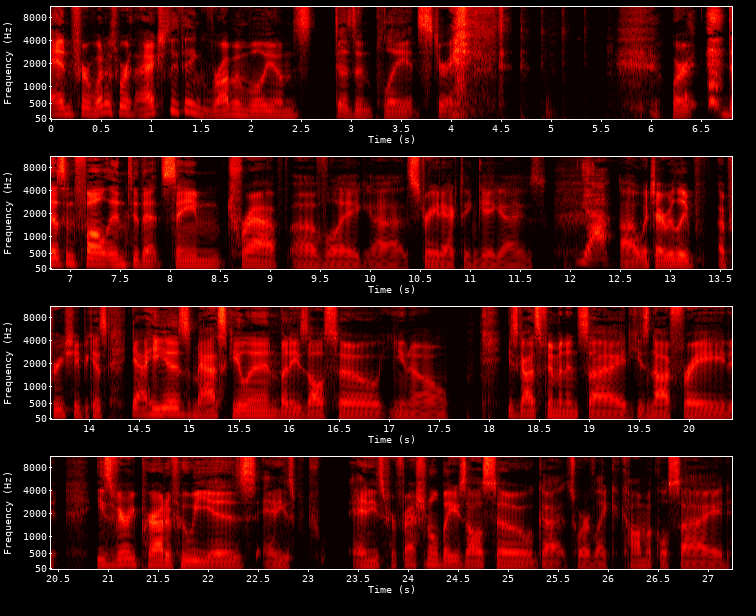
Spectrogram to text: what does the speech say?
and for what it's worth i actually think robin williams doesn't play it straight or doesn't fall into that same trap of like uh straight acting gay guys yeah uh, which I really appreciate because yeah, he is masculine, but he's also you know he's got his feminine side. He's not afraid. He's very proud of who he is, and he's and he's professional, but he's also got sort of like a comical side,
